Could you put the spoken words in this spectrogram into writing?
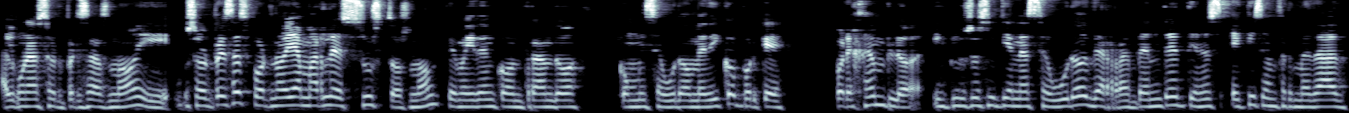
algunas sorpresas, ¿no? Y sorpresas por no llamarles sustos, ¿no? Que me he ido encontrando con mi seguro médico, porque, por ejemplo, incluso si tienes seguro, de repente tienes X enfermedad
